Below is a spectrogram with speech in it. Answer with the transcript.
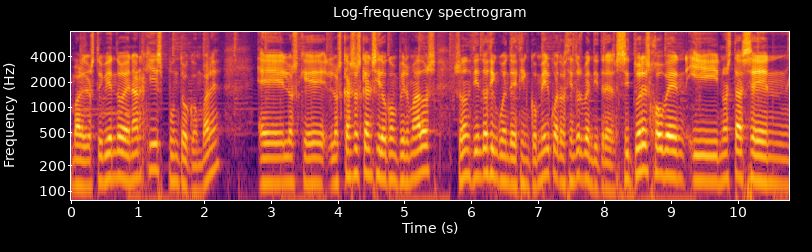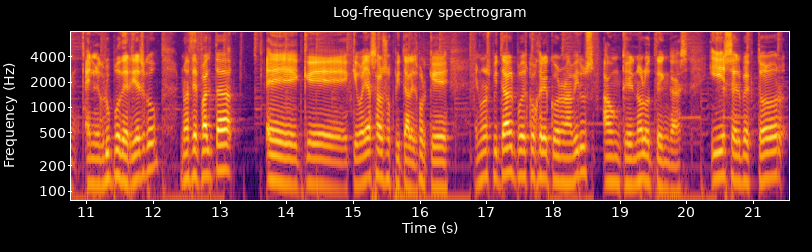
Vale, lo estoy viendo en argis.com, ¿vale? Eh, los, que, los casos que han sido confirmados son 155.423. Si tú eres joven y no estás en, el grupo de riesgo, no hace falta eh, que, vayas a los hospitales, porque en un hospital puedes coger el coronavirus aunque no lo tengas y ser vector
